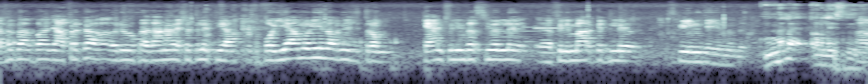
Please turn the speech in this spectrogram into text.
ജാഫർക്ക അപ്പൊ ജാഫർക്ക ഒരു പ്രധാന വേഷത്തിലെത്തിയ പൊയ്യാമൊഴി എന്ന് പറഞ്ഞ ചിത്രം കാൻ ഫിലിം ഫെസ്റ്റിവലിൽ ഫിലിം മാർക്കറ്റിൽ സ്ക്രീൻ ചെയ്യുന്നുണ്ട്. ഇന്നലെ റിലീസ് ചെയ്തു. ആ.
